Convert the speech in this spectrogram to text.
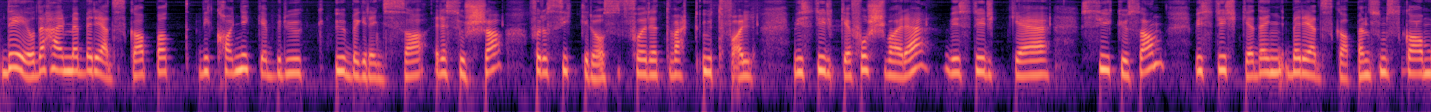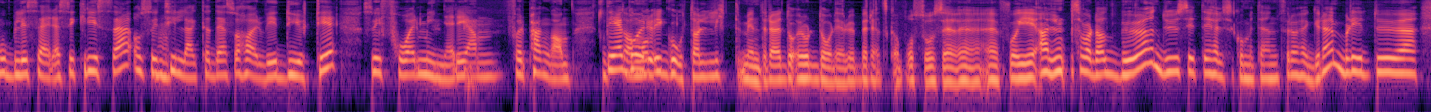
det er jo det her med beredskap at vi kan ikke bruke ubegrensa ressurser for å sikre oss for ethvert utfall. Vi styrker Forsvaret, vi styrker sykehusene, vi styrker den beredskapen som skal mobiliseres i krise. og så I tillegg til det så har vi dyrtid, så vi får mindre igjen for pengene. Det da må vi godta litt mindre dårligere beredskap også hos FHI. Erlend Svardal Bø, du sitter i helsekomiteen fra Høyre. Blir du eh,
